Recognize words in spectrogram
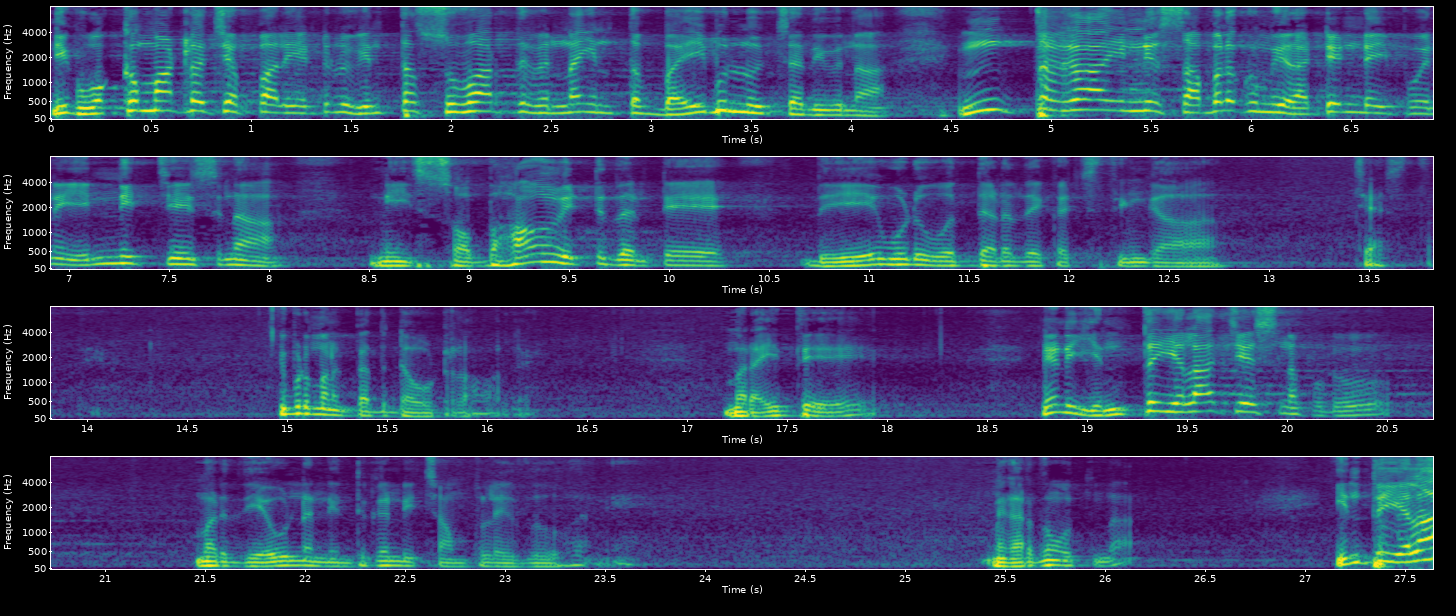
నీకు ఒక్క మాటలో చెప్పాలి అంటే నువ్వు ఇంత సువార్త విన్నా ఇంత బైబిల్ నువ్వు చదివినా ఇంతగా ఇన్ని సభలకు మీరు అటెండ్ అయిపోయినా ఎన్ని చేసినా నీ స్వభావం ఎట్టిదంటే దేవుడు వద్దడదే ఖచ్చితంగా చేస్తుంది ఇప్పుడు మనకు పెద్ద డౌట్ రావాలి. మరి అయితే నేను ఇంత ఎలా చేసినప్పుడు మరి దేవుడు నన్ను ఎందుకండి చంపలేదు అని? మీకు అర్థమవుతుందా? ఇంత ఎలా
